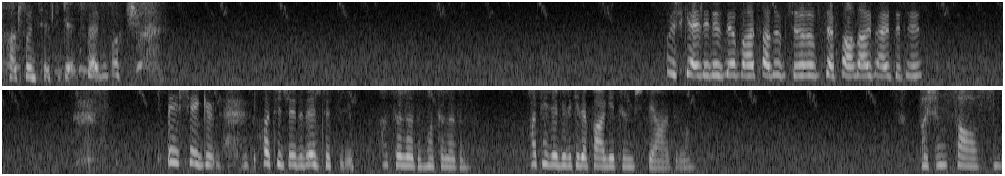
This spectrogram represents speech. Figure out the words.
patronçesi geldi ben bir bakayım. Hoş geldiniz Nebahat Hanımcığım. Sefalar verdiniz. Ben Şegül, Hatice'nin elçisiyim. Hatırladım, hatırladım. Hatice bir iki defa getirmişti yardımı. Başınız sağ olsun.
